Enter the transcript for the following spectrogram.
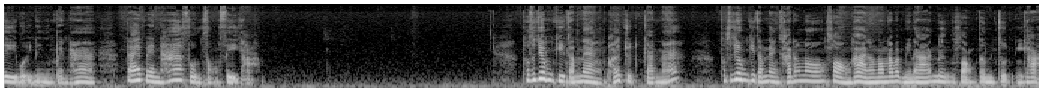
สี่บวกอีกหนึ่งเป็นห้าได้เป็นห้าศูนย์สองสี่ค่ะ ทศนิยมกี่ตำแหน่งค่อยจุดกันนะทศนิยมกี่ตำแหน่งคะน้องๆสองค่ะน้องๆนับแบบนี้นะคะหนึ่งสองเติมจุดนี้ค่ะ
